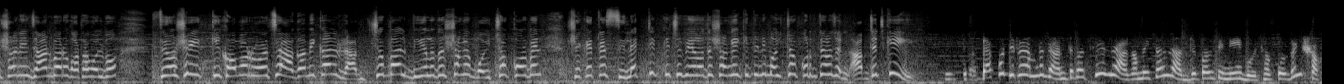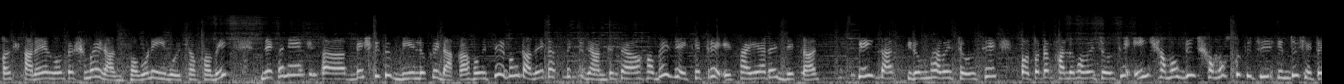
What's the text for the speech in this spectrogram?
বিষয় নিয়ে জানবারও কথা বলব। শ্রেয়সী কি খবর রয়েছে? আগামীকাল রাজ্যপাল বিএলওদের সঙ্গে বৈঠক করবেন। সেক্ষেত্রে সিলেক্টিভ কিছু বিএলওদের সঙ্গে কি তিনি বৈঠক করতে চলেছেন? আপডেট কি? দেখো, যেটা আমরা জানতে পারছি যে আগামীকাল রাজ্যপাল তিনি এই বৈঠক করবেন। সকাল সাড়ে এগারোটার সময় রাজভবনে এই বৈঠক হবে, যেখানে বেশ কিছু বিএলওকে ডাকা হয়েছে এবং তাদের কাছ থেকে জানতে চাওয়া হবে যে এক্ষেত্রে এসআইআর এর যে কাজ, সেই কাজ কিরম ভাবে চলছে, কতটা ভালোভাবে চলছে, এই সামগ্রিক সমস্ত কিছুই কিন্তু সেটা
